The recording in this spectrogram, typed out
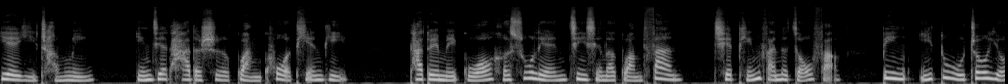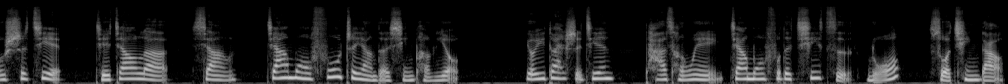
业已成名，迎接他的是广阔天地。他对美国和苏联进行了广泛且频繁的走访，并一度周游世界，结交了像加莫夫这样的新朋友。有一段时间，他曾为加莫夫的妻子罗。所倾倒，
